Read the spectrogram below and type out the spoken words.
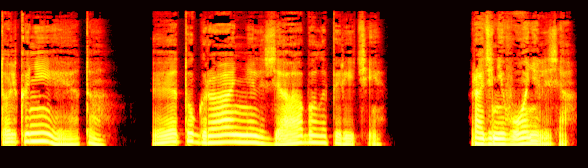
Только не это. Эту грань нельзя было перейти. Ради него нельзя.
